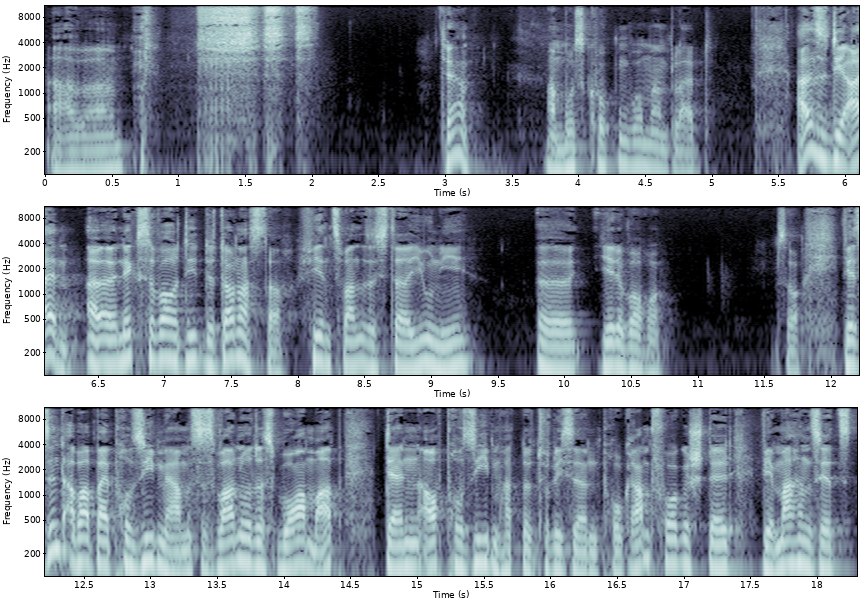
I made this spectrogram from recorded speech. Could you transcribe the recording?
Aber tja, man muss gucken, wo man bleibt. Also die Alben. Äh, nächste Woche, die, die Donnerstag, 24. Juni, äh, jede Woche. So. Wir sind aber bei Pro7 Hermes. Es war nur das Warm-up, denn auch Pro7 hat natürlich sein Programm vorgestellt. Wir machen es jetzt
